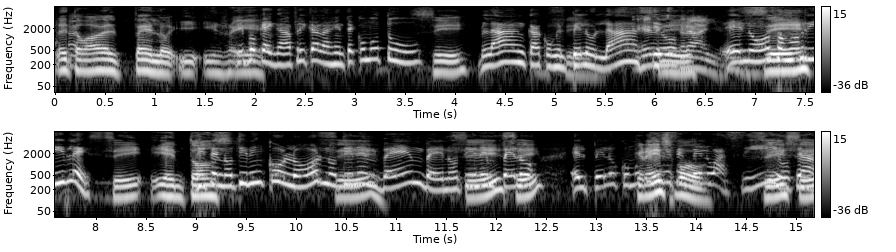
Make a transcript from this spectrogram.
le tomaba el pelo y, y reía. Sí, porque en África la gente como tú, Sí, blanca, con el pelo lacio, extraño. eh, no, Sí. son horribles. sí. Y entonces... Dicen, no tienen color, no tienen bembe, no tienen pelo, el pelo, ¿cómo tienen ese Crespo. pelo así? Sí, o sea,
